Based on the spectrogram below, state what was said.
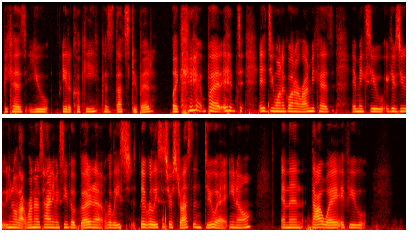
because you ate a cookie cuz that's stupid? Like but it, it do you want to go on a run because it makes you it gives you you know that runner's high and it makes you feel good and it release it releases your stress then do it, you know? And then that way if you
